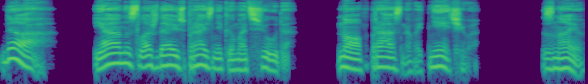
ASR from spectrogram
«Да, я наслаждаюсь праздником отсюда, но праздновать нечего». «Знаю.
